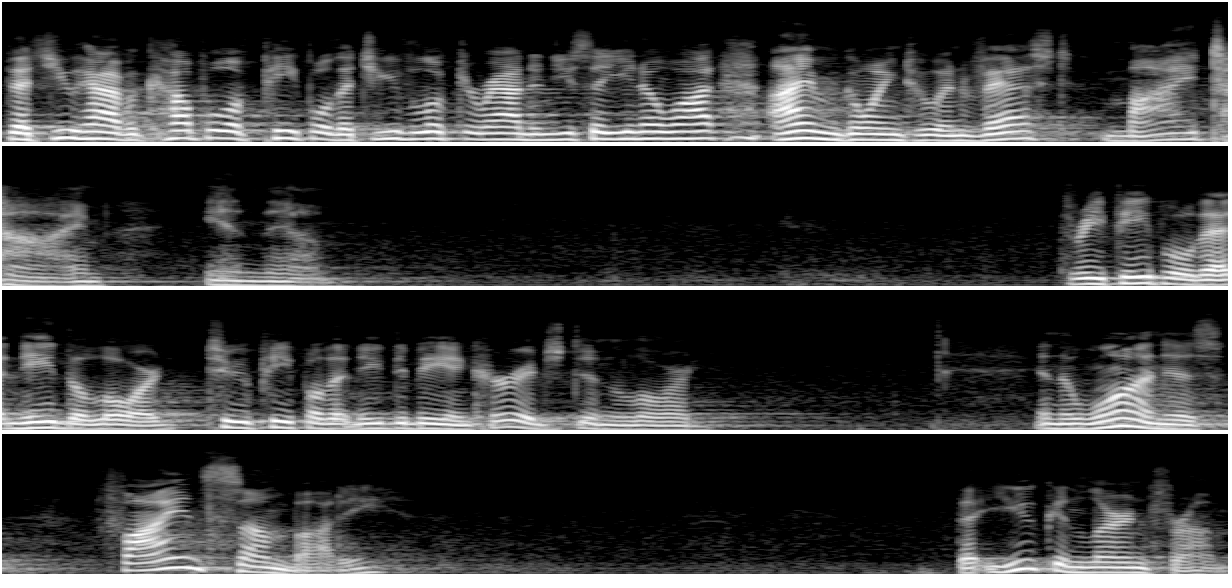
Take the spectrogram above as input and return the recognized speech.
that you have a couple of people that you've looked around and you say, you know what? I'm going to invest my time in them. Three people that need the Lord, two people that need to be encouraged in the Lord. And the one is find somebody that you can learn from.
